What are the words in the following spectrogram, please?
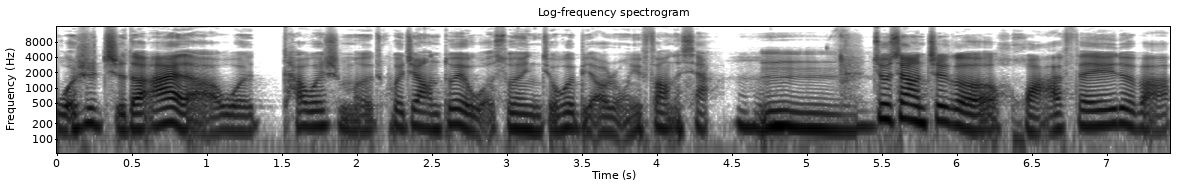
我是值得爱的啊，我他为什么会这样对我，所以你就会比较容易放得下。嗯，就像这个华妃，对吧？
